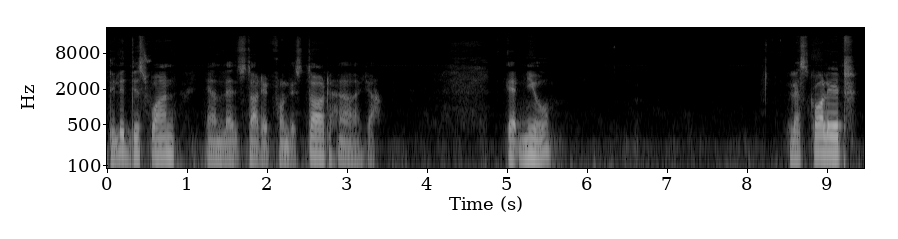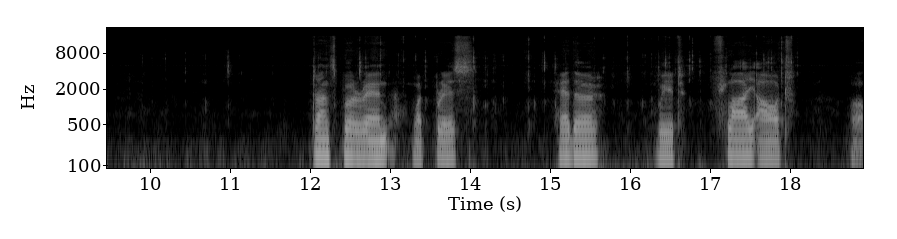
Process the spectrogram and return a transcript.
delete this one and let's start it from the start uh, yeah. Add new. Let's call it transparent WordPress header with fly out uh,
